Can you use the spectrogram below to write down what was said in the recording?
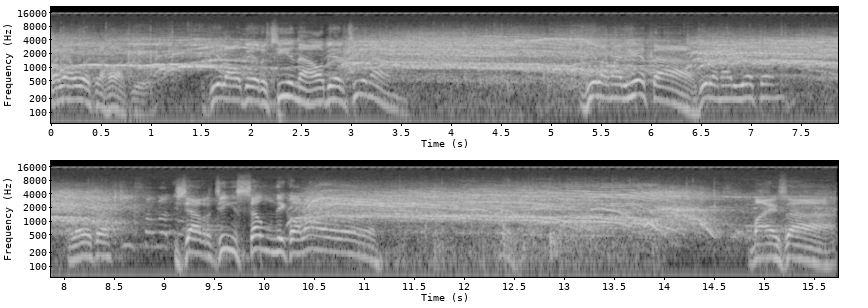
Qual é a outra, Roque? Vila Albertina, Albertina. Vila Marieta, Vila Marieta. Qual é a outra? Jardim São Nicolau. Mas a,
